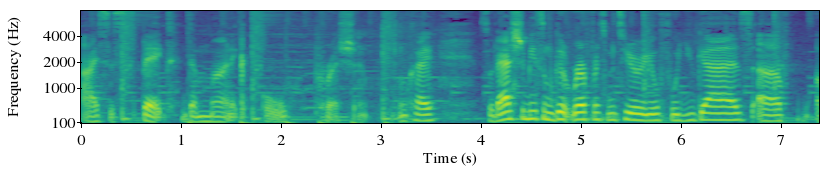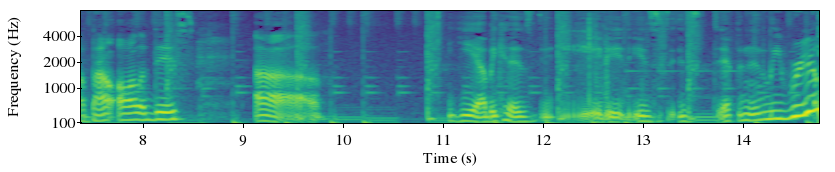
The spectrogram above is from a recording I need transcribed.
I suspect demonic oppression. Okay, so that should be some good reference material for you guys uh, about all of this. Uh, yeah, because it, it is is definitely real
